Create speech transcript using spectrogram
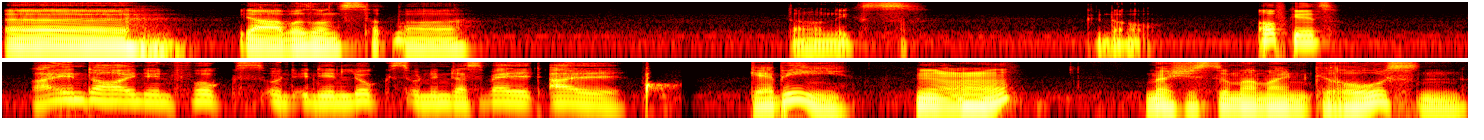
Äh, ja, aber sonst hat man da noch nichts. Genau. Auf geht's. Rein da in den Fuchs und in den Lux und in das Weltall. Gabby, möchtest du mal meinen großen,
